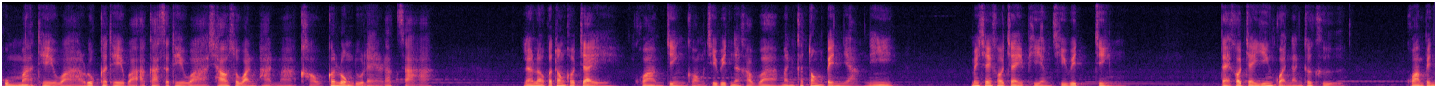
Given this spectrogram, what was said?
ภูมิเทวารุกขเทวาอากาศเทวาชาวสวรรค์ผ่านมาเขาก็ลงดูแลรักษา แล้วเราก็ต้องเข้าใจความจริงของชีวิตนะครับว่ามันก็ต้องเป็นอย่างนี้ ไม่ใช่เข้าใจเพียงชีวิตจริง แต่เข้าใจยิ่งกว่านั้นก็คือ ความเป็น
